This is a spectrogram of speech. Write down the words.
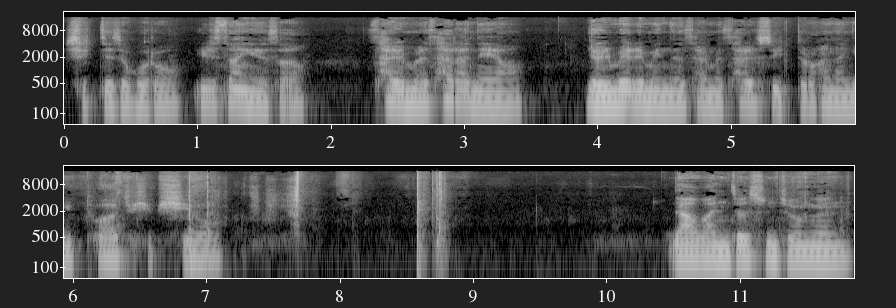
실제적으로 일상에서 삶을 살아내어 열매를 맺는 삶을 살 수 있도록 하나님 도와주십시오. 나 완전 순종은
